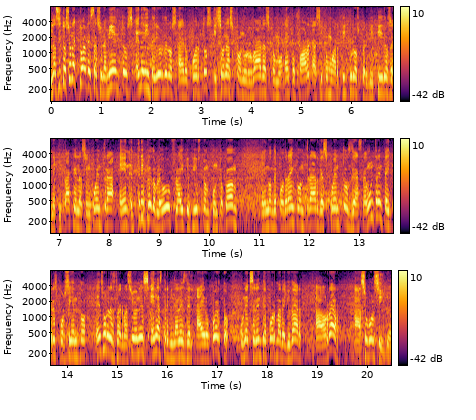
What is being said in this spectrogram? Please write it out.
La situación actual de estacionamientos en el interior de los aeropuertos y zonas conurbadas como Eco Park, así como artículos permitidos en equipaje, las encuentra en www.flytohouston.com, en donde podrá encontrar descuentos de hasta un 33% en sus reservaciones en las terminales del aeropuerto. Una excelente forma de ayudar a ahorrar a su bolsillo.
